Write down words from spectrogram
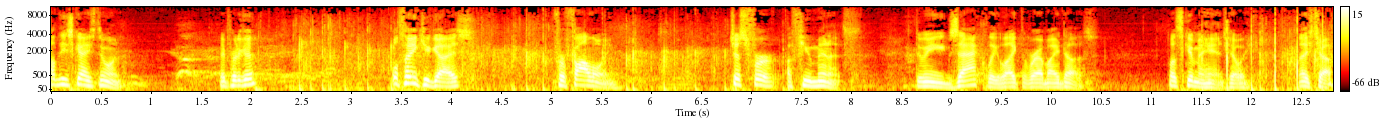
How these guys doing? They pretty good? Well, thank you guys for following. Just for a few minutes, doing exactly like the rabbi does. Let's give him a hand, shall we? Nice job.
